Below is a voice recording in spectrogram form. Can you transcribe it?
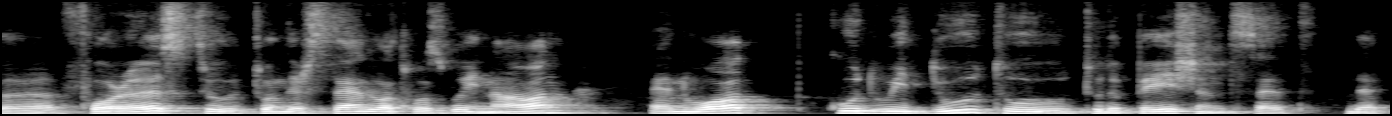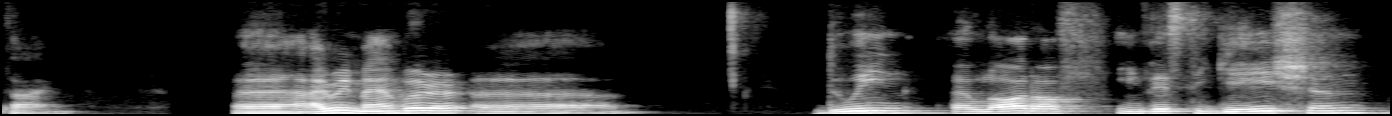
uh, for us to to understand what was going on and what could we do to to the patients at that time. Uh, I remember uh, doing a lot of investigation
